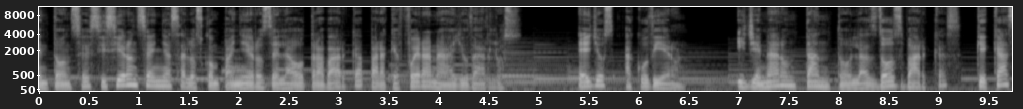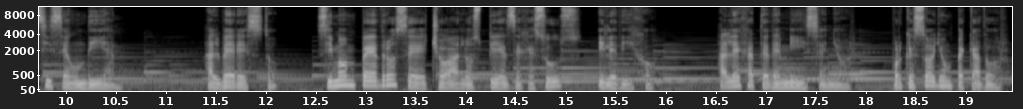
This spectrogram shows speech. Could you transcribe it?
Entonces hicieron señas a los compañeros de la otra barca para que fueran a ayudarlos. Ellos acudieron y llenaron tanto las dos barcas que casi se hundían. Al ver esto, Simón Pedro se echó a los pies de Jesús y le dijo, Aléjate de mí, Señor, porque soy un pecador.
